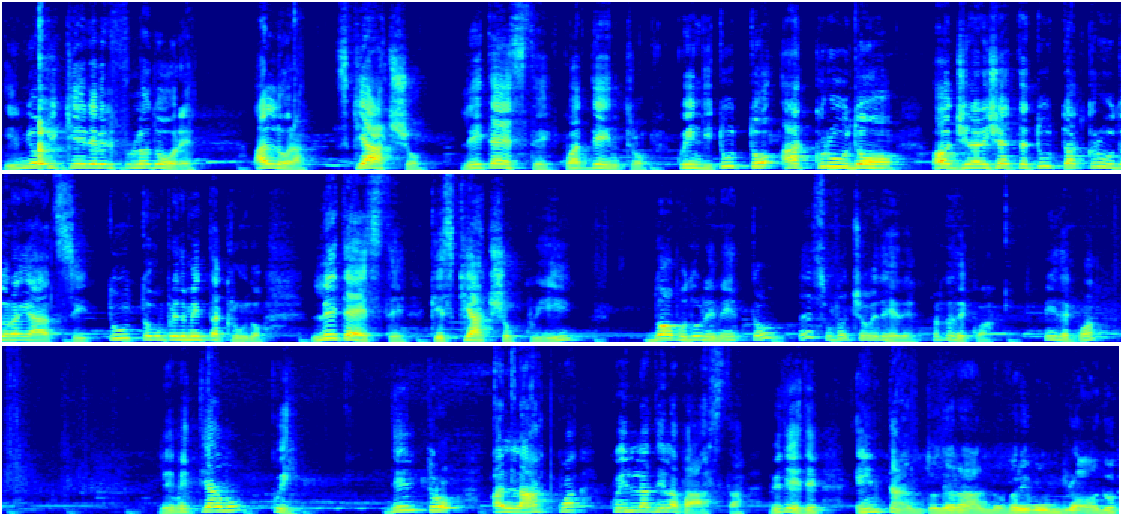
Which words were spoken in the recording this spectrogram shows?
il mio bicchiere per il frullatore. Allora schiaccio le teste qua dentro quindi tutto a crudo. Oggi la ricetta è tutto a crudo ragazzi tutto completamente a crudo. Le teste che schiaccio qui dopo dove le metto? Adesso faccio vedere guardate qua vedete qua le mettiamo qui dentro all'acqua quella della pasta vedete e intanto daranno faremo un brodo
